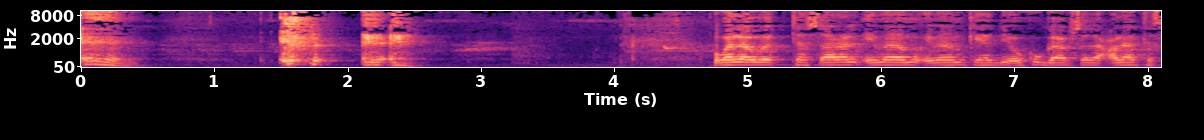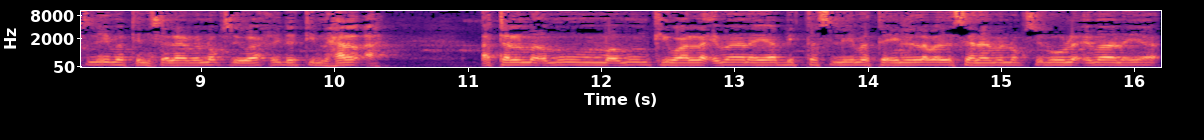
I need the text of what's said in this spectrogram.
Walow iqtasara alimaamu. Imaamkii haddii uu ku gaabsado calaa tasliimatin salaamo noqsi waaxidatin hal ah. Ata alma'muumu ma'muumkii waa la imaanayaa bitasliimatayni labada salaamo noqsi buu la imaanayaa.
